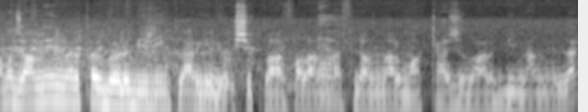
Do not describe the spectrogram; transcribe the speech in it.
Ama canlı yayınları tabii böyle bir ringler geliyor. ışıklar falanlar Evet. filanlar, makyajlılar bilmem neler.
